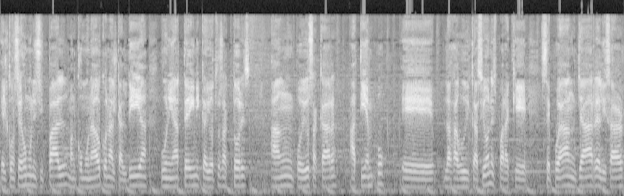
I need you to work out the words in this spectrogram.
El Consejo Municipal, mancomunado con Alcaldía, Unidad Técnica y otros actores, han podido sacar a tiempo eh, las adjudicaciones para que se puedan ya realizar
